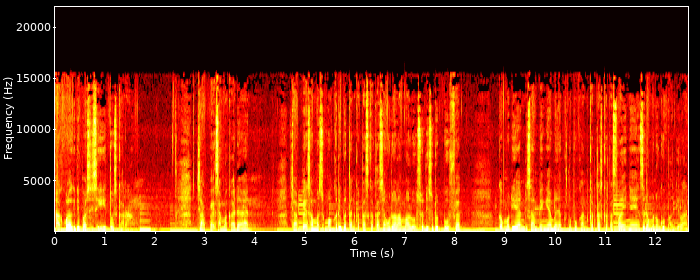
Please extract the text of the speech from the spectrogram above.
Aku lagi di posisi itu sekarang capek sama keadaan. Capek sama semua keribetan kertas-kertas yang udah lama lusuh di sudut buffet kemudian di sampingnya banyak tumpukan kertas-kertas lainnya yang sedang menunggu panggilan.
